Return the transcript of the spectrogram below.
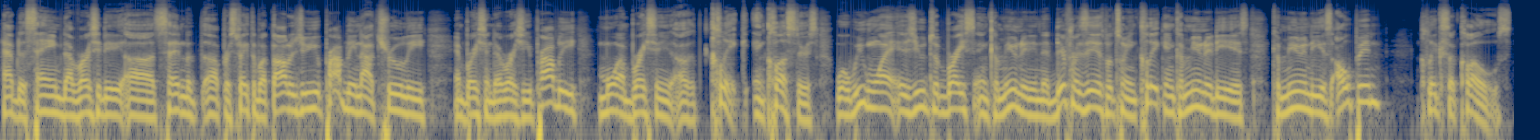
have the same diversity, uh, same uh, perspective or thought as you, you're probably not truly embracing diversity. You're probably more embracing a clique and clusters. What we want is you to embrace in community. And the difference is between clique and community is community is open, cliques are closed.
